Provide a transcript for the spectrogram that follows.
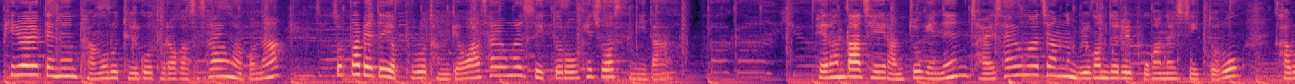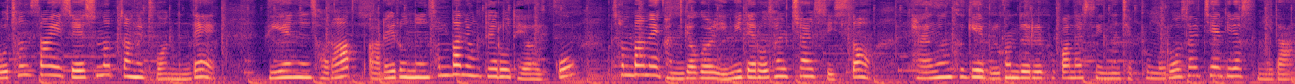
필요할 때는 방으로 들고 들어가서 사용하거나 소파 베드 옆으로 당겨와 사용할 수 있도록 해주었습니다. 베란다 제일 안쪽에는 잘 사용하지 않는 물건들을 보관할 수 있도록 가로 1000 사이즈의 수납장을 두었는데 위에는 서랍, 아래로는 선반 형태로 되어 있고 선반의 간격을 임의대로 설치할 수 있어 다양한 크기의 물건들을 보관할 수 있는 제품으로 설치해드렸습니다.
